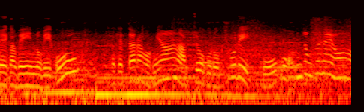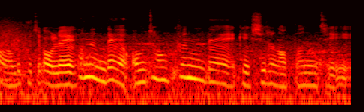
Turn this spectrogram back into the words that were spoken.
여기가 메인 로비고 이렇게 따라오면 앞쪽으로 풀이 있고 오, 엄청 크네요. 여기 부지가 원래 컸는데 엄청 큰데 객실은 어떤지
